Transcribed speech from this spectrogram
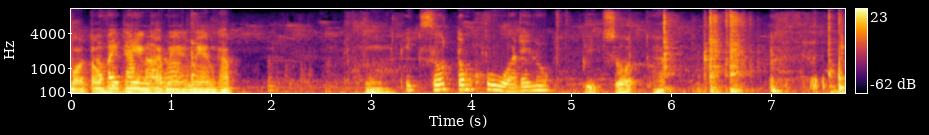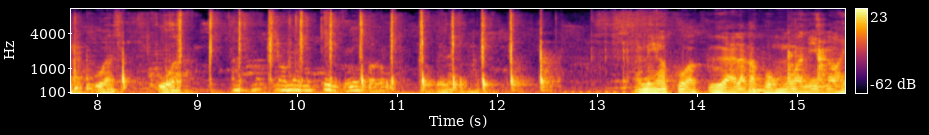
บ่ต้องพริกแห้งครับแม่แม่นครับอืมพริกสดต้องขั่วได้ลูกพริกสดครับขั่วขั่วเอามันบ่แม่นมันกรีบนี่บ่ลูกตัวไปนั้นครับอั นนี้เขาขั่วเกลือแล้วก็ผงนัวนิดหน่อย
